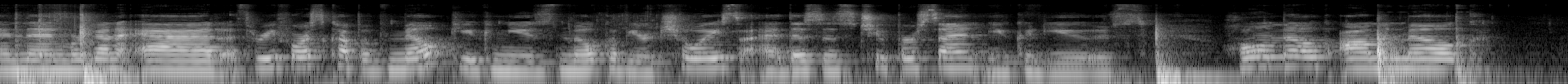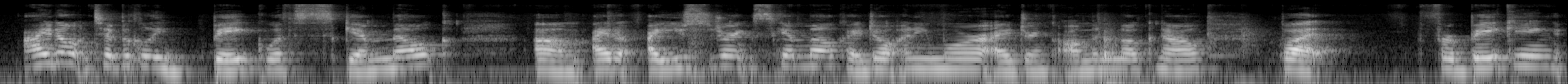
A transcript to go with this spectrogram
And then we're gonna add a 3 fourths cup of milk. You can use milk of your choice. Uh, this is 2%. You could use whole milk, almond milk, I don't typically bake with skim milk. Um, I, I used to drink skim milk. I don't anymore. I drink almond milk now. But for baking,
